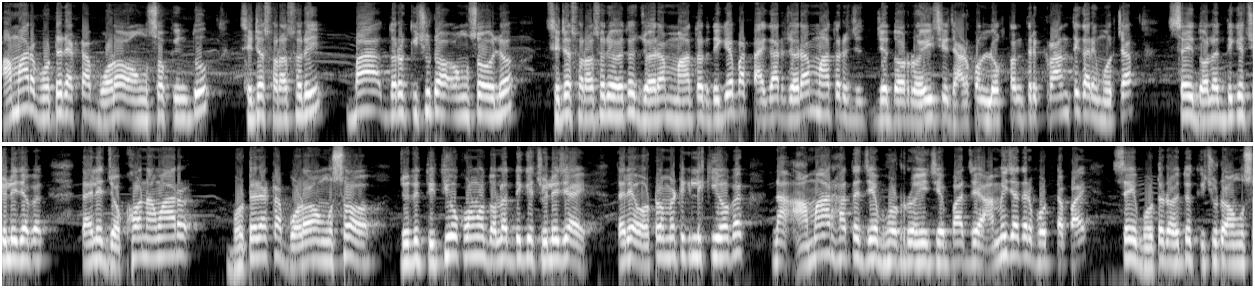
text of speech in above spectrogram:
আমার ভোটের একটা বড় অংশ কিন্তু সেটা সরাসরি বা ধরো কিছুটা অংশ হইল, সেটা সরাসরি হয়তো জয়রাম মাহাতোর দিকে বা টাইগার জয়রাম মাহাতোর যে- যে দল রয়েছে, ঝাড়খণ্ড লোকতান্ত্রিক ক্রান্তিকারী মোর্চা, সেই দলের দিকে চলে যাবে। তাইলে যখন আমার ভোটের একটা বড় অংশ যদি তৃতীয় কোনো দলের দিকে চলে যায়, তাহলে অটোমেটিকলি কি হবে? না, আমার হাতে যে ভোট রয়েছে বা যে আমি যাদের ভোটটা পাই, সেই ভোটের হয়তো কিছুটা অংশ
